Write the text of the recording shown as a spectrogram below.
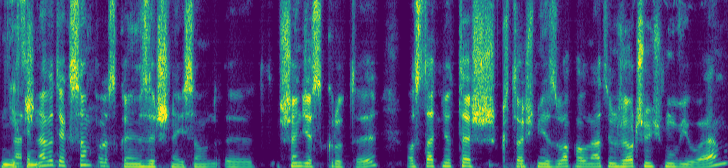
Nie znaczy, chcę... Nawet jak są polskojęzyczne i są y, wszędzie skróty, ostatnio też ktoś mnie złapał na tym, że o czymś mówiłem.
